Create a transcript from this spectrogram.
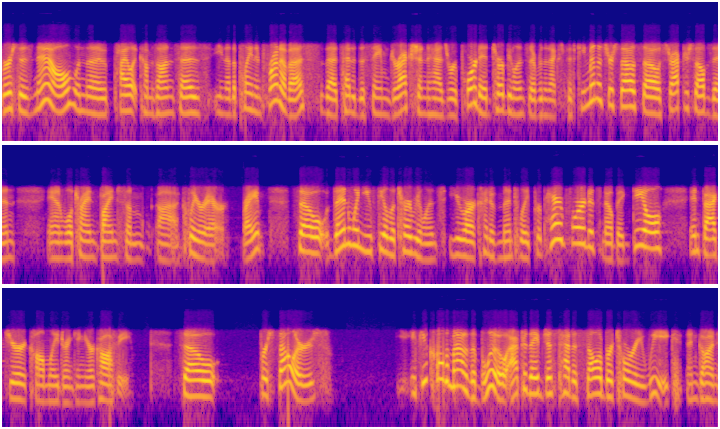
Versus now, when the pilot comes on and says, you know, the plane in front of us that's headed the same direction has reported turbulence over the next 15 minutes or so, so strap yourselves in and we'll try and find some uh, clear air, right? So then when you feel the turbulence, you are kind of mentally prepared for it. It's no big deal. In fact, you're calmly drinking your coffee. So for sellers, if you call them out of the blue after they've just had a celebratory week and gone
